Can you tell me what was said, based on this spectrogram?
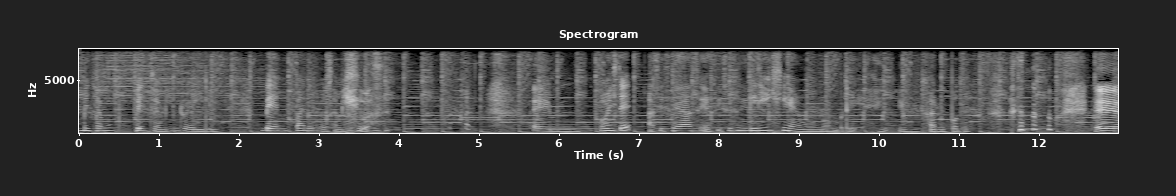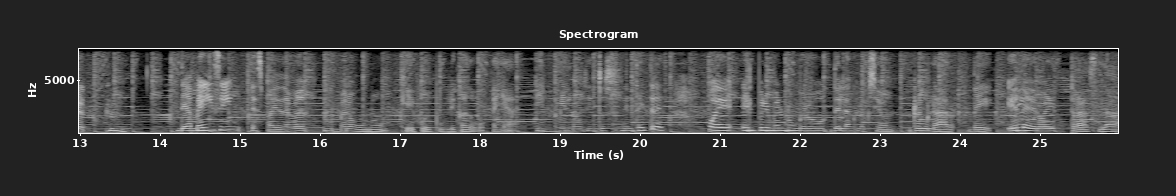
me llamo Benjamin Rayleigh. Ben para los amigos. eh, ¿Oíste? Así se hace, así se elige un nombre en Harry Potter. eh, The Amazing Spider-Man número 1, que fue publicado allá en 1963, fue el primer número de la colección regular de El héroe tras la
